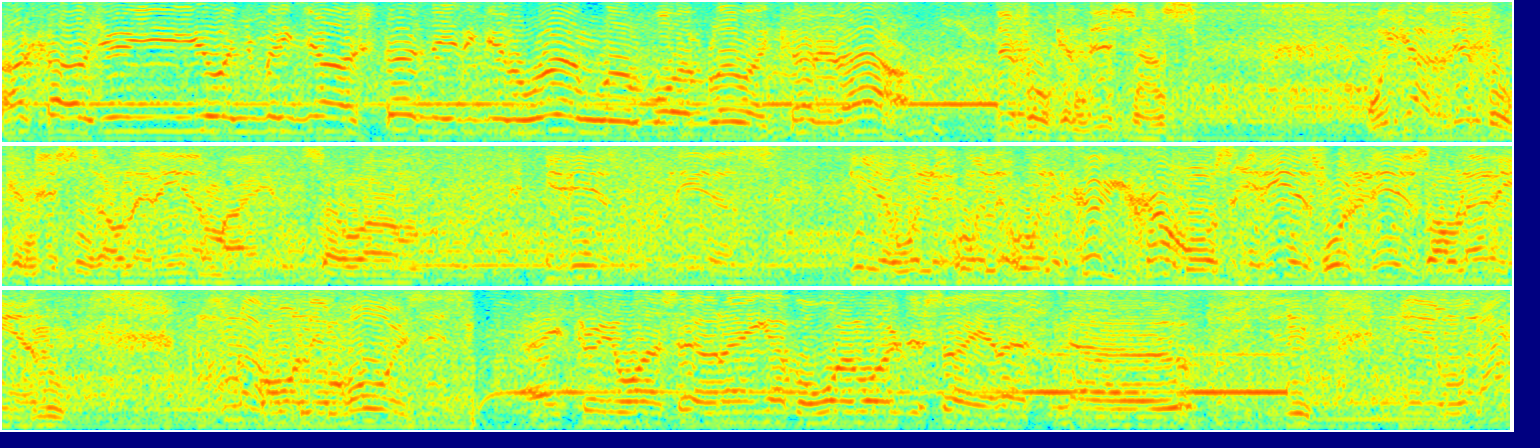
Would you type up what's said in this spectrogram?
I caught you. You, you and your big John Stud need to get a room, little boy Blue, and cut it out. different conditions. We got different conditions on that end, man. So um, it is, it is, You know, when the, when the, when the cookie crumbles, Three, one, seven. I ain't got but one word to say, and that's no. and when I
